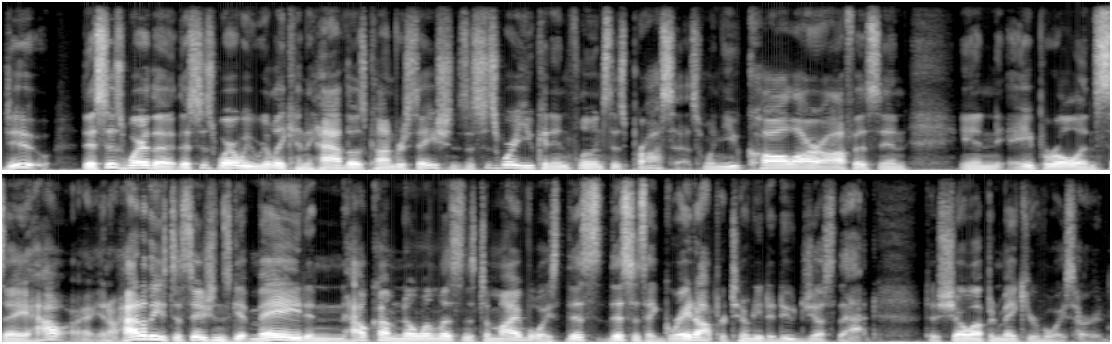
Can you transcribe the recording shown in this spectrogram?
do. This is where the this is where we really can have those conversations. This is where you can influence this process. When you call our office in in April and say how you know how do these decisions get made and how come no one listens to my voice? This this is a great opportunity to do just that, to show up and make your voice heard.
